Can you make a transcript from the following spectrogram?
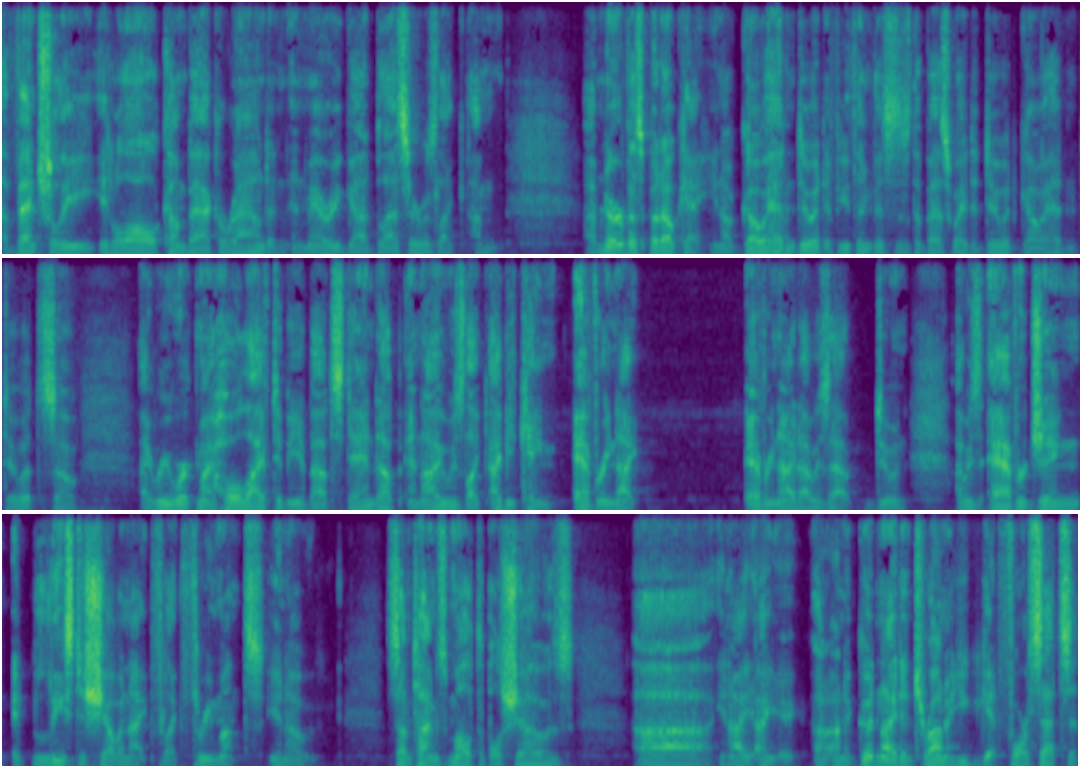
eventually it'll all come back around. And, and Mary, God bless her, was like, I'm, I'm nervous, but okay, you know, go ahead and do it. If you think this is the best way to do it, go ahead and do it. So I reworked my whole life to be about stand up. And I was like, I became every night every night I was out doing, I was averaging at least a show a night for like three months, you know, sometimes multiple shows. Uh, you know, I, I, on a good night in Toronto, you could get four sets in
